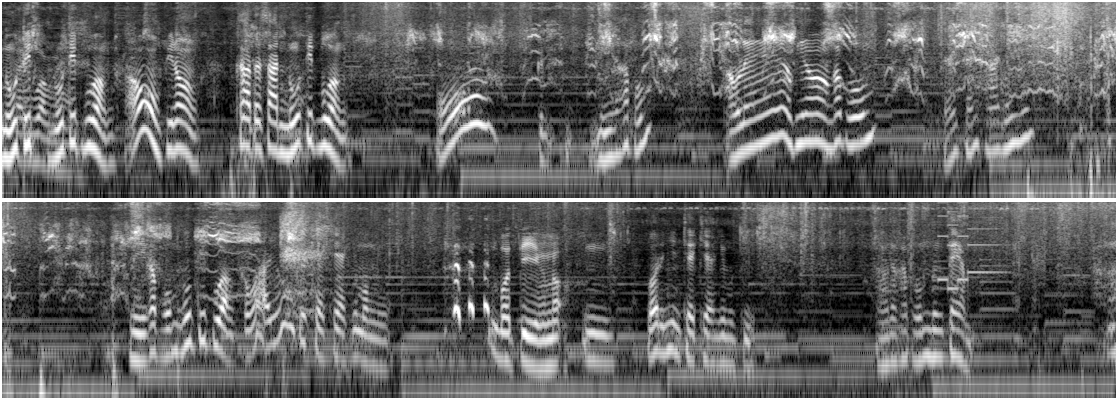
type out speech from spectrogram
หนูติดหนูติดบ่วง เอ้าพี่น้องข้าแต่สันหนูติดบ่วง โอ้ก็นี่นะครับผม เอาแล้วพี่น้องครับผมใช้ใช้ขาอย่างนี้นี่ครับผมหนูติดบ่วงก็ว่าอยู่คือแขกๆอยู่หมองนี้บ่ตีงเนาะอืมบ่ได้ยินแขกๆอยู่เมื่อกี้เอาแล้วครับผมหนึ่งแต้มอ่า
